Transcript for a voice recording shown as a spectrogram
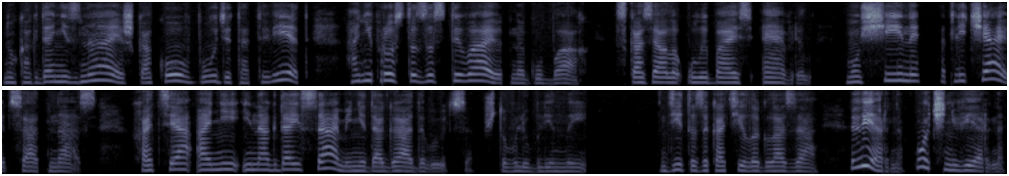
Но когда не знаешь, каков будет ответ, они просто застывают на губах», — сказала, улыбаясь Эврил. «Мужчины отличаются от нас» хотя они иногда и сами не догадываются, что влюблены. Дита закатила глаза. «Верно, очень верно.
